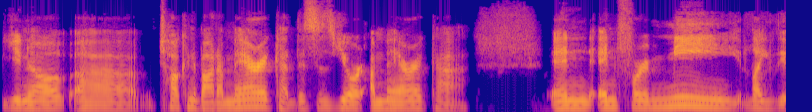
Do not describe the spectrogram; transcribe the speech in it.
you know uh, talking about america this is your america. And and for me like the,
